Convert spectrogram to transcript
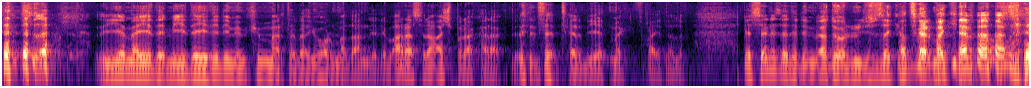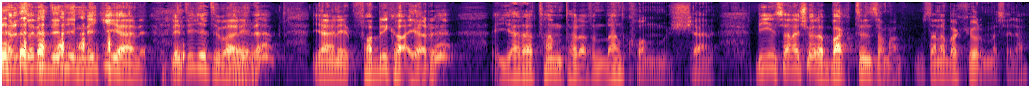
Yemeği de mideyi dedi mümkün mertebe yormadan dedi. Ara sıra aç bırakarak dedi. Terbiye etmek faydalı. Desenize dedim ya dördüncü zekat vermek yani senin dediğin ne ki yani? Netice itibariyle yani fabrika ayarı yaratan tarafından konmuş yani. Bir insana şöyle baktığın zaman sana bakıyorum mesela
